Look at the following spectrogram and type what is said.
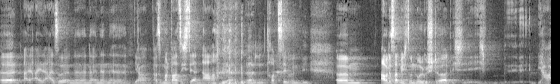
äh, also, eine, ja, also man war sich sehr nah, dann trotzdem irgendwie. Ähm, aber das hat mich so null gestört. Ich, ich ja,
